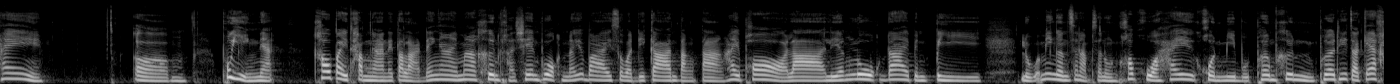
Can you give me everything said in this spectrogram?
ให้ ผู้หญิงเนี่ยเข้าไปทำงานในตลาดได้ง่ายมากขึ้นค่ะ เช่น พวกนโยบายสวัสดิการต่างๆ ให้พ่อลาเลี้ยงลูกได้เป็นปี หรือว่ามีเงินสนับสนุนครอบครัวให้คนมีบุตรเพิ่มขึ้น เพื่อที่จะแก้ไข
